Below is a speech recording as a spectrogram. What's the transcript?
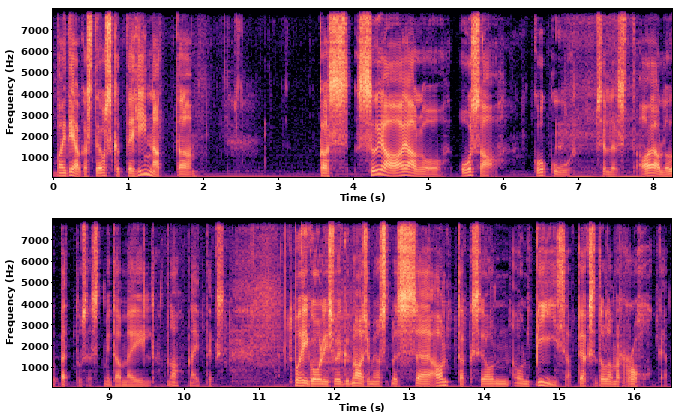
ma ei tea, kas te oskate hinnata, kas sõjaajaloo osa kogu sellest ajalooõpetusest, mida meil noh, näiteks põhikoolis või gümnaasiumiastmes äh, antakse, on, on piisav, peaks seda olema rohkem.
